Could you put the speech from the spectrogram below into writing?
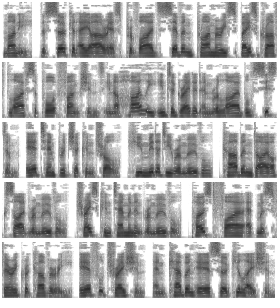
money. The Circuit ARS provides seven primary spacecraft life support functions in a highly integrated and reliable system, air temperature control, humidity removal, carbon dioxide removal, trace contaminant removal, post-fire atmospheric recovery, air filtration, and cabin air circulation.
